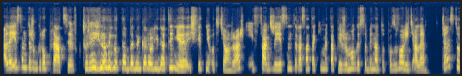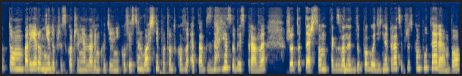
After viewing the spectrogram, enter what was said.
ale jest tam też gro pracy, w której no, notabene Karolina, ty mnie świetnie odciążasz. I fakt, że jestem teraz na takim etapie, że mogę sobie na to pozwolić, ale często tą barierą nie do przeskoczenia dla rękodzielników jest ten właśnie początkowy etap zdania sobie sprawy, że to też są tak zwane dupogodziny pracy przed komputerem, bo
